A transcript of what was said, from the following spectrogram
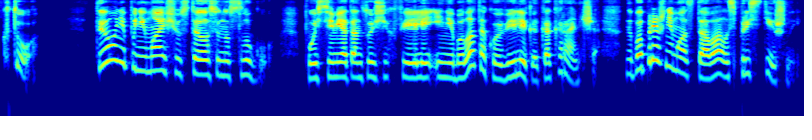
Кто?» Тео непонимающе уставился на слугу. Пусть семья танцующих фейлей и не была такой великой, как раньше, но по-прежнему оставалась престижной.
